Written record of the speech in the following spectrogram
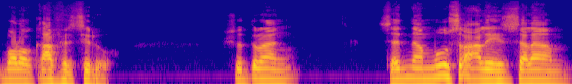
বড় কাফের ছিল। সুতরাং সৈদনা মুসা আলহিসাল্লাম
